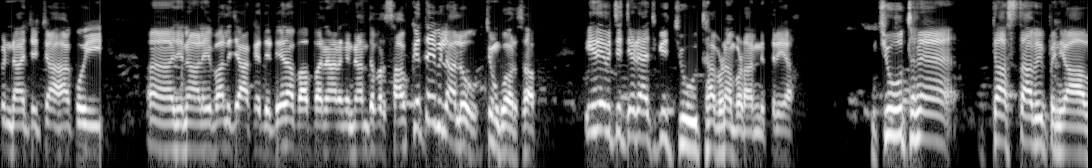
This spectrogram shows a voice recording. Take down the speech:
ਪਿੰਡਾਂ 'ਚ ਚਾਹ ਕੋਈ ਅਹ, ਜਨਾਲੇ ਵੱਲ ਜਾ ਕੇ ਤੇ ਡੇਰਾ ਬਾਬਾ ਨਾਨਕ ਅਨੰਦਪੁਰ ਸਾਹਿਬ ਕਿਤੇ ਵੀ ਲਾ ਲਓ ਚਮਕੌਰ ਸਾਹਿਬ ਇਹਦੇ ਵਿੱਚ ਜਿਹੜਾ ਅੱਜ ਕੀ ਝੂਠ ਆਪਣਾ ਬੜਾ ਨਿਤਰਿਆ। ਜੂਥ ਨੇ ਦੱਸਤਾ ਵੀ ਪੰਜਾਬ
